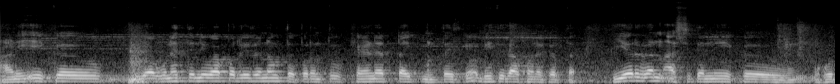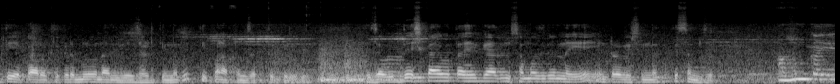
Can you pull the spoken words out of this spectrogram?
आणि एक या गुन्ह्यात त्यांनी वापरलेलं नव्हतं परंतु खेळण्यात टाईप म्हणता येईल किंवा भीती दाखवण्याकरता इयरगन अशी त्यांनी एक होती एका आरोपीकडे मिळून आलेली झडतीमध्ये ती पण आपण जप्त केलेली आहे. त्याचा उद्देश काय होता हे की अजून समजलेलं नाही आहे इंटरव्हेशनमध्ये ते समजेल अजून काही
